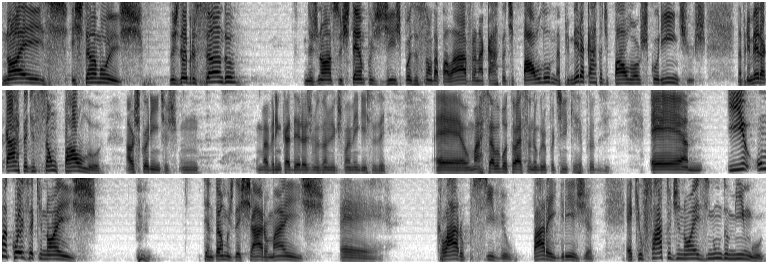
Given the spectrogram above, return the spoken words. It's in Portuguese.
Nós estamos nos debruçando nos nossos tempos de exposição da palavra na carta de Paulo, na primeira carta de Paulo aos Coríntios, na primeira carta de São Paulo aos Coríntios. Um, uma brincadeira aos meus amigos flamenguistas aí. É, o Marcelo botou essa no grupo, eu tinha que reproduzir. É, e uma coisa que nós tentamos deixar o mais é, claro possível para a igreja é que o fato de nós, em um domingo,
